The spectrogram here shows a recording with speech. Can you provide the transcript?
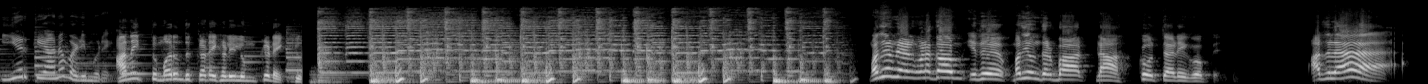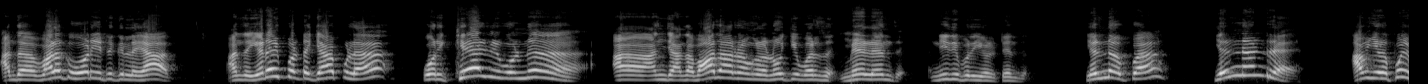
இயற்கையான வழிமுறை. அனைத்து மருந்து கடைகளிலும் கிடைக்கும். மதியம் நேரம் வணக்கம். இது மதியம் தர்பார் நான் கூத்தடி கோபி அதில் அந்த வழக்கு ஓடிட்டு இருக்கு இல்லையா? அந்த இடைப்பட்ட கேப்பில் ஒரு கேள்வி ஒன்று அஞ்சு அந்த வாதாடுறவங்களை நோக்கி வருது. மேலேருந்து நீதிபதிகள்கிட்டேருந்து என்னப்பா? என்னன்ற? அவங்கள போய்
